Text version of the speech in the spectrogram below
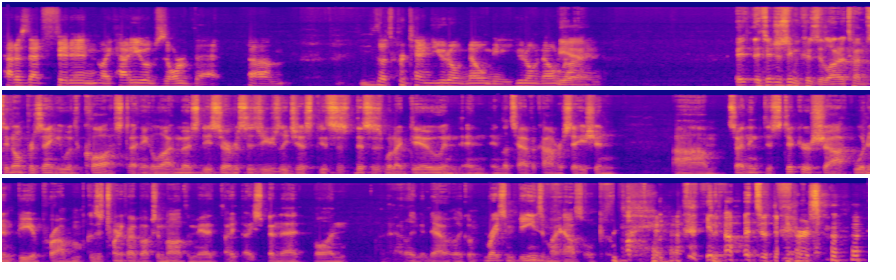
how does that fit in? Like, how do you absorb that? Um, let's pretend you don't know me, you don't know yeah. It, it's interesting because a lot of times they don't present you with cost. I think a lot, most of these services are usually just this is this is what I do, and and, and let's have a conversation. Um, so I think the sticker shock wouldn't be a problem because it's twenty five bucks a month. I mean, I, I, spend that on I don't even know like on rice and beans in my household. you know, it's just diapers. yeah,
